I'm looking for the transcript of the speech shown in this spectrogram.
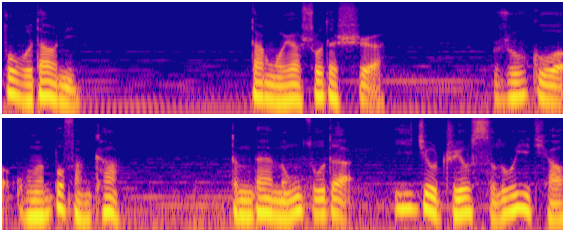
不无道理，但我要说的是，如果我们不反抗，等待龙族的依旧只有死路一条，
